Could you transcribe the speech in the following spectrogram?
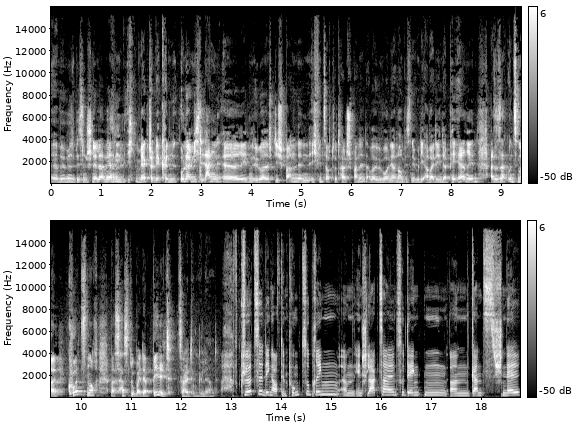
äh, wir müssen ein bisschen schneller werden. Ich merke schon, wir können unheimlich lang äh, reden über die spannenden, ich finde es auch total spannend, aber wir wollen ja noch ein bisschen über die Arbeit in der PR reden. Also sag uns mal kurz noch, was hast du bei der Bild-Zeitung gelernt? Kürze, Dinge auf den Punkt zu bringen, ähm, in Schlagzeilen zu denken, ähm, ganz schnell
